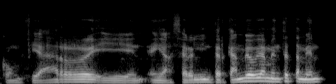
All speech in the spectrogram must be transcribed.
confiar y, y hacer el intercambio. Obviamente también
